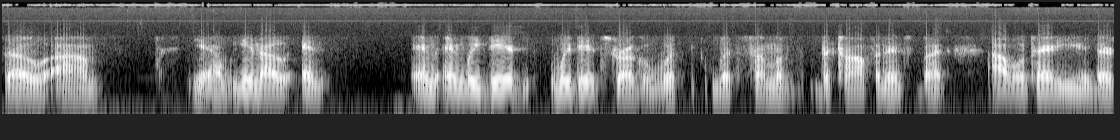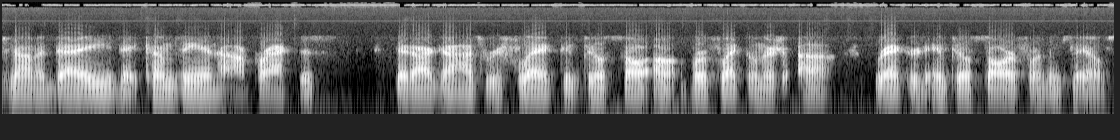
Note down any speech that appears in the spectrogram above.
So um, yeah, you know, and and and we did we did struggle with with some of the confidence, but I will tell you, there's not a day that comes in our practice that our guys reflect and feel so uh, reflect on their uh, record and feel sorry for themselves.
